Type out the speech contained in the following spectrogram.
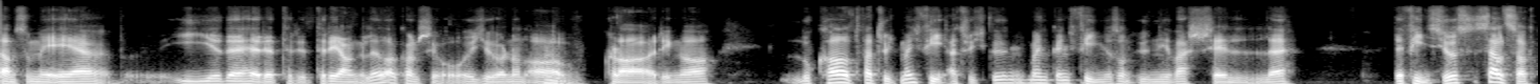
dem som er i det her triangelet, da, kanskje å gjøre noen mm. avklaringer lokalt. For jeg tror ikke man, jeg tror ikke man kan finne sånn universelle Det finnes jo selvsagt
